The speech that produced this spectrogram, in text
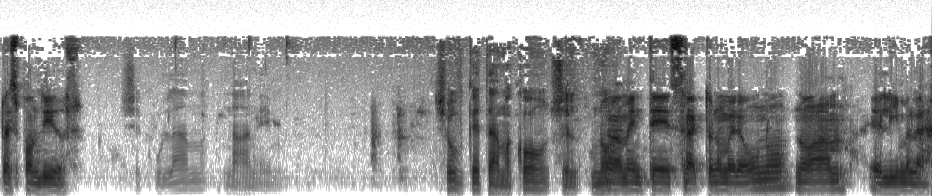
respondidos. Nuevamente, extracto número uno, Noam Elimelech.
